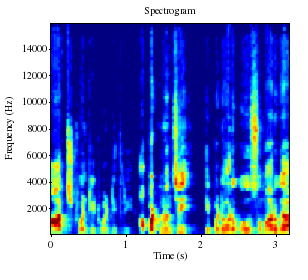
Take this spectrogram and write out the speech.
March twenty twenty three. అప్పటి నుంచి ఇప్పటి వరకు సుమారుగా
